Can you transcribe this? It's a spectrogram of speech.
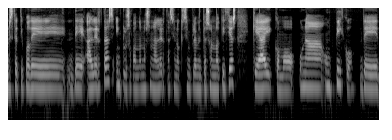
este tipo de, alertas, incluso cuando no son alertas, sino que simplemente son noticias, que hay como una, un pico de,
